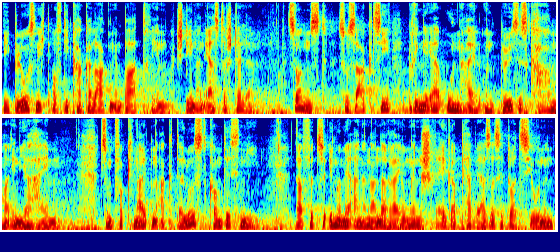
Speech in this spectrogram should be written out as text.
wie bloß nicht auf die Kakerlaken im Bad drehen, stehen an erster Stelle. Sonst, so sagt sie, bringe er Unheil und böses Karma in ihr Heim. Zum verknallten Akt der Lust kommt es nie, dafür zu immer mehr Aneinanderreihungen schräger, perverser Situationen,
